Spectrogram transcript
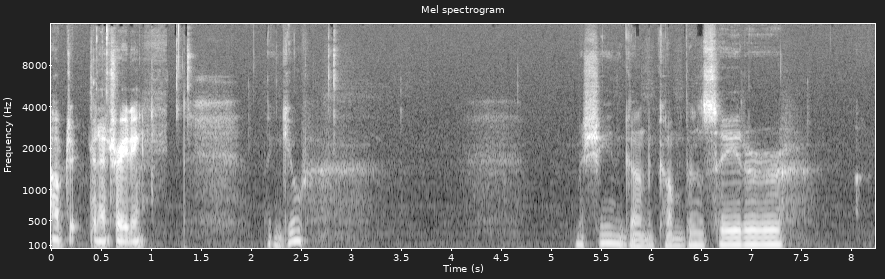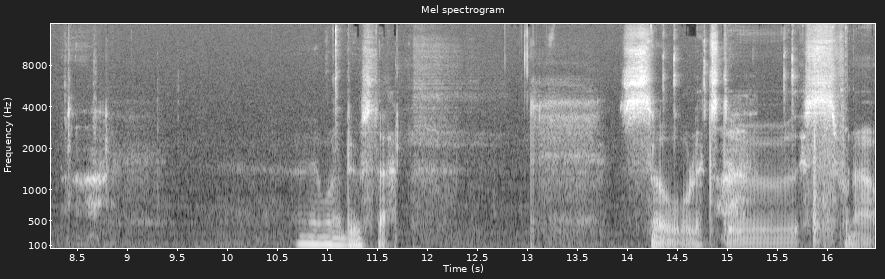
object penetrating. Thank you. Machine gun compensator. I want to do that. So let's do this for now.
